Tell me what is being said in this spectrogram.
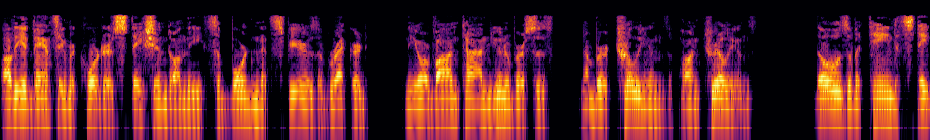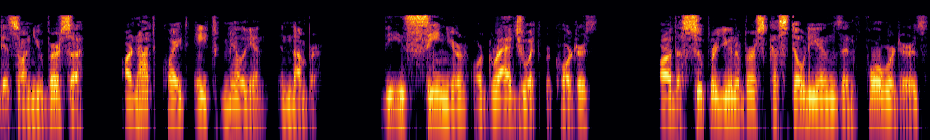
While the advancing recorders stationed on the subordinate spheres of record in the Orvonton universes number trillions upon trillions, those of attained status on Uversa are not quite 8 million in number. These senior or graduate recorders are the super-universe custodians and forwarders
